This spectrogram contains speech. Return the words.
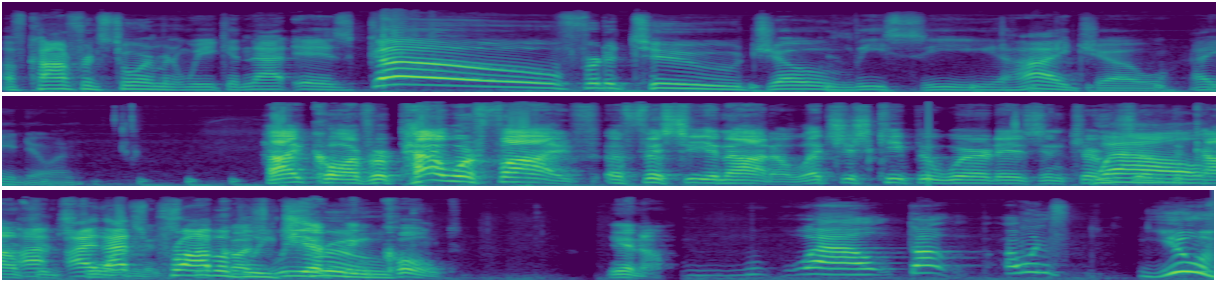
of conference tournament week, and that is go for the two, Joe Lisi. Hi, Joe. How you doing? Hi, Carver. Power Five aficionado. Let's just keep it where it is in terms Well, of the conference I- I- that's probably because we have been cold. You know. Well, th- I wouldn't. You have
